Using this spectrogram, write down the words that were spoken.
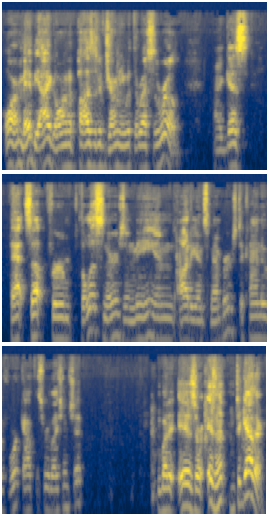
Or maybe I go on a positive journey with the rest of the world. I guess that's up for the listeners and me and audience members to kind of work out this relationship, what it is or isn't together.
